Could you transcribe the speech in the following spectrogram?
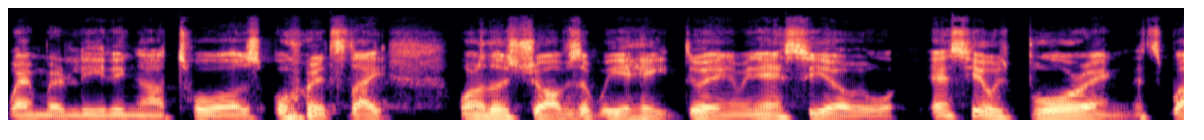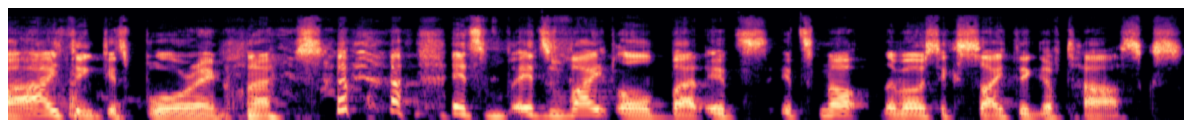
when we're leading our tours, or it's like one of those jobs that we hate doing. I mean, SEO SEO is boring. It's well, I think it's boring. it's it's vital, but it's it's not the most exciting of tasks.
